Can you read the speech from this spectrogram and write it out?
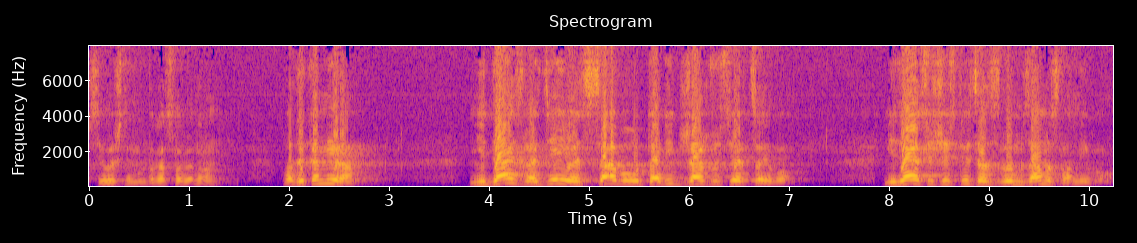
Всевышнему, благословен он, Владыка мира, не дай злодею Исаву утолить жажду сердца его – не дай осуществиться злым замыслом его.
